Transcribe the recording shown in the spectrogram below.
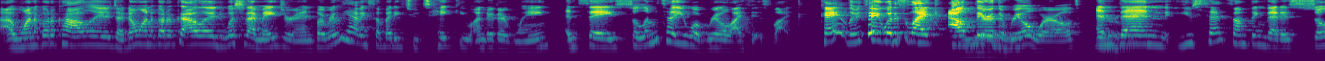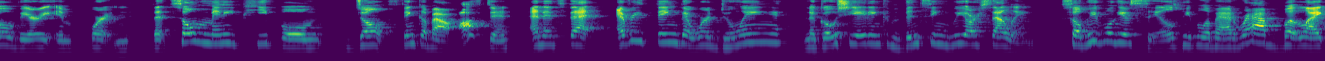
I want to go to college. I don't want to go to college. What should I major in? But really having somebody to take you under their wing and say, So let me tell you what real life is like. Okay, let me tell you what it's like out there in the real world. And then you said something that is so very important that so many people don't think about often. And it's that everything that we're doing, negotiating, convincing, we are selling. So people give salespeople a bad rap, but like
